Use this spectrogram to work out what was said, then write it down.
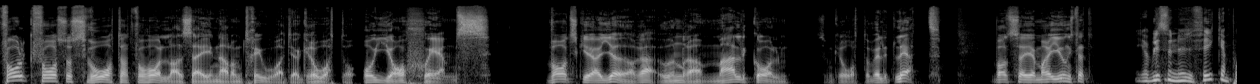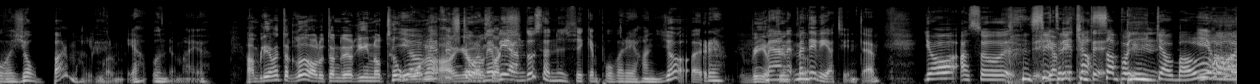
Folk får så svårt att förhålla sig när de tror att jag gråter och jag skäms. Vad ska jag göra undrar Malcolm som gråter väldigt lätt. Vad säger Marie Ljungstedt? Jag blir så nyfiken på vad jobbar Malcolm med, undrar man ju. Han blev inte rörd utan det rinner tårar. Ja, men jag Han förstår, gör men jag någon blir slags- ändå så här nyfiken på vad det är han gör. Men, men det vet vi inte. Ja, alltså... sitter jag i vet kassan inte. på ICA och bara "Åh." Ja,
